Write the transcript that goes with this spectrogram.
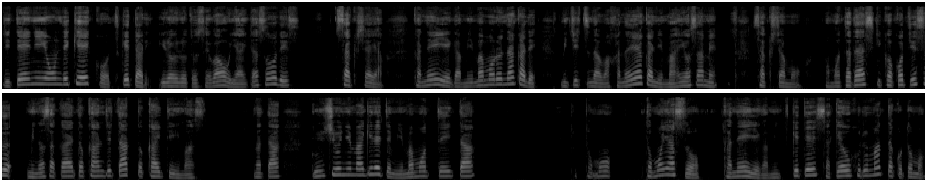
自邸に呼んで稽古をつけたり、いろいろと世話を焼いたそうです。作者や金家が見守る中で、道綱は華やかに舞い納め、作者も、おもただしき心地す、身の栄と感じたと書いています。また、群衆に紛れて見守っていた、えっと、友、友安を金家が見つけて酒を振る舞ったことも、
